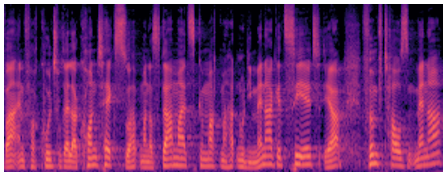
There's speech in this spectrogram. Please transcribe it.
war einfach kultureller Kontext, so hat man das damals gemacht, man hat nur die Männer gezählt, ja, 5000 Männer,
